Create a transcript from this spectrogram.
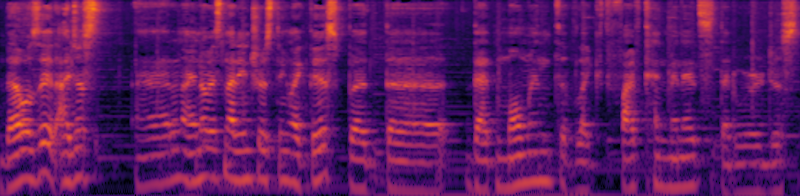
that was it. I just I don't know. I know it's not interesting like this, but uh, that moment of like five ten minutes that we are just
